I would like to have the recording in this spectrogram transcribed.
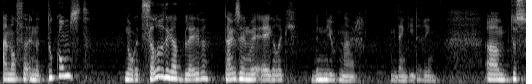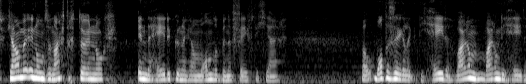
En als dat in de toekomst nog hetzelfde gaat blijven, daar zijn wij eigenlijk benieuwd naar. Ik denk iedereen. Um, dus gaan we in onze achtertuin nog in de heide kunnen gaan wandelen binnen 50 jaar? Wel, wat is eigenlijk die heide? Waarom, waarom die heide?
